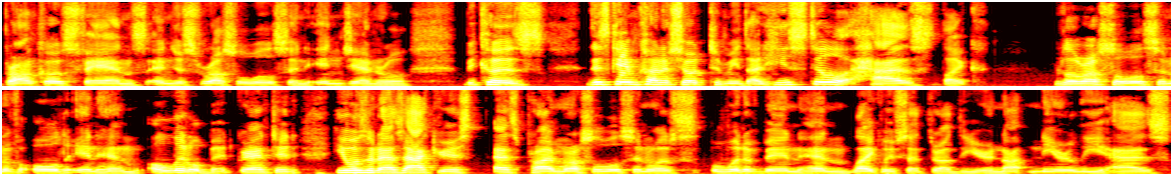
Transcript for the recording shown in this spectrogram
Broncos fans and just Russell Wilson in general, because this game kind of showed to me that he still has like the Russell Wilson of old in him a little bit. Granted, he wasn't as accurate as prime Russell Wilson was would have been, and like we've said throughout the year, not nearly as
